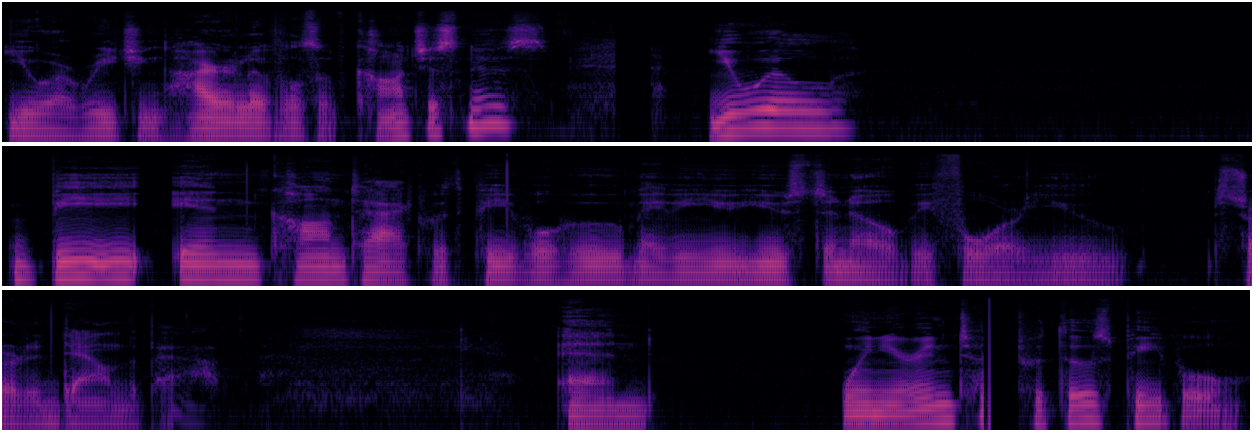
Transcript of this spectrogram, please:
you are reaching higher levels of consciousness, you will be in contact with people who maybe you used to know before you started down the path. And when you're in touch with those people,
